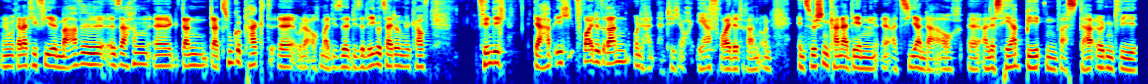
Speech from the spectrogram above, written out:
relativ viel Marvel-Sachen äh, dann dazu gepackt äh, oder auch mal diese, diese Lego-Zeitungen gekauft. Finde ich, da habe ich Freude dran und hat natürlich auch er Freude dran. Und inzwischen kann er den äh, Erziehern da auch äh, alles herbeten, was da irgendwie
